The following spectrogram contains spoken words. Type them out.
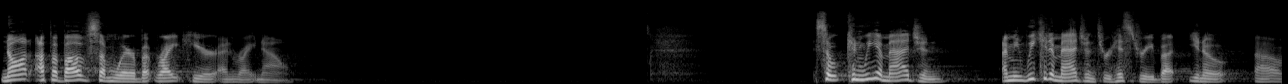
Not up above somewhere, but right here and right now. So, can we imagine? I mean, we could imagine through history, but, you know, uh,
